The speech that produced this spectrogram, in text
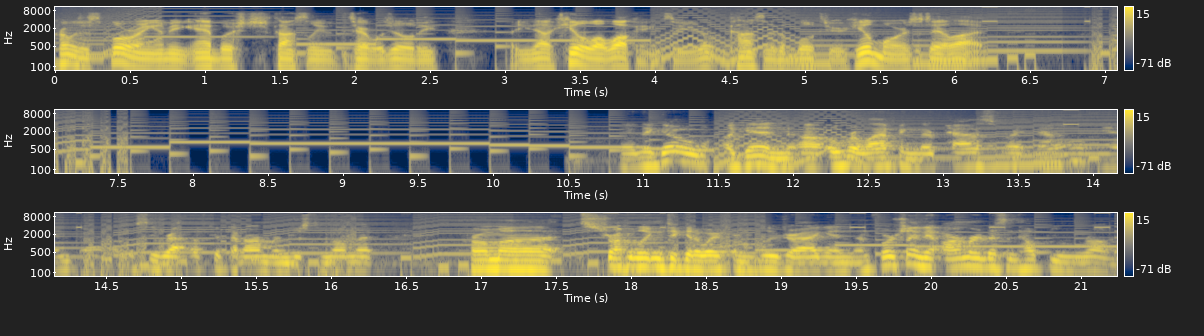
Chroma's exploring and being ambushed constantly with the terrible agility, uh, you now heal while walking, so you don't constantly have to blow through your heal more to stay alive. They go. Again, uh, overlapping their paths right now. And uh, we'll see Ratliff get that armor in just a moment. Chroma struggling to get away from Blue Dragon. Unfortunately, the armor doesn't help you run.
